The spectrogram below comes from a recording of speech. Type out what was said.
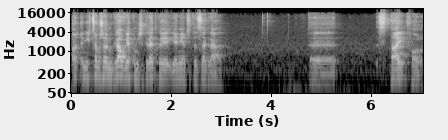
o- oni chcą, żebym grał w jakąś grę, tylko ja, ja nie wiem co to jest za gra. Eee, Spyfall.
